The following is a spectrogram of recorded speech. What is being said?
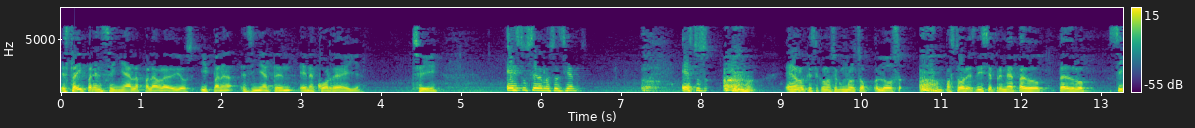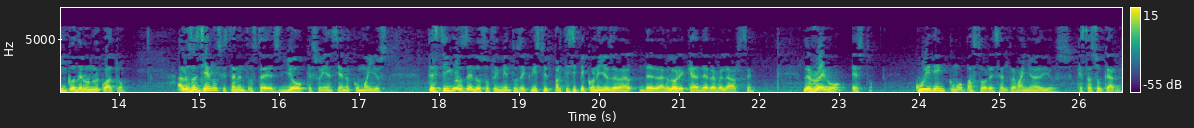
Está ahí para enseñar la palabra de Dios y para enseñarte en, acorde a ella. ¿Sí? Estos eran los ancianos. Estos eran lo que se conoce como los, pastores. Dice 1 Pedro, Pedro 5 del 1 al 4. A los ancianos que están entre ustedes, yo que soy anciano como ellos, testigos de los sufrimientos de Cristo y participe con ellos de la, de la gloria que ha de revelarse, les ruego esto, cuiden como pastores el rebaño de Dios que está a su cargo,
